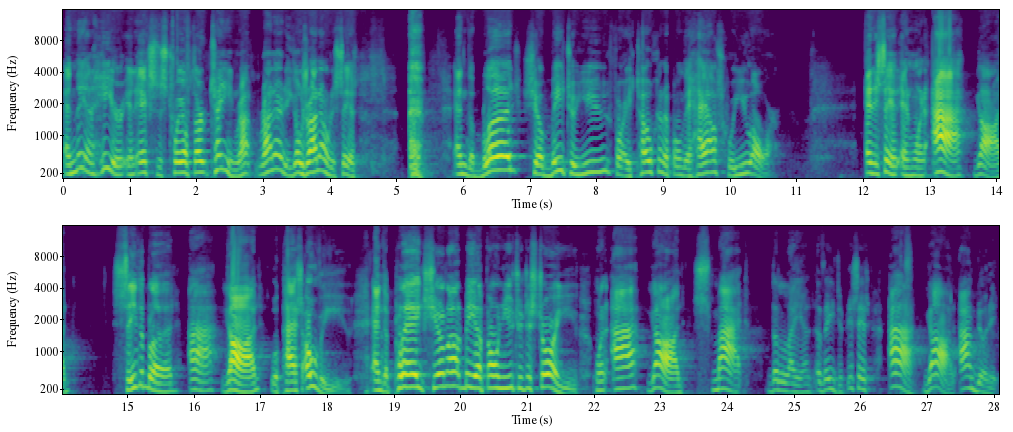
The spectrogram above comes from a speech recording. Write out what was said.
And then here in Exodus 12 13, right, right there, it goes right on, it says, And the blood shall be to you for a token upon the house where you are. And it says, And when I, God, see the blood, I, God, will pass over you. And the plague shall not be upon you to destroy you. When I, God, smite the land of Egypt. It says, I, God, I'm doing it,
